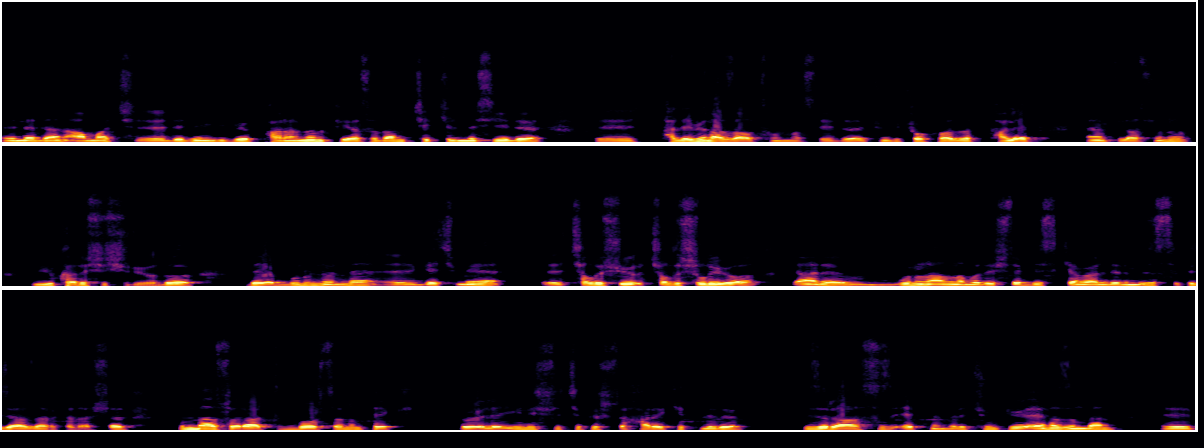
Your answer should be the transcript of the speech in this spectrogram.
E, neden? Amaç e, dediğim gibi paranın piyasadan çekilmesiydi. E, talebin azaltılmasıydı. Çünkü çok fazla talep enflasyonu yukarı şişiriyordu ve bunun önüne geçmeye e, çalışıyor, çalışılıyor. Yani bunun anlamı da işte biz kemerlerimizi sıkacağız arkadaşlar. Bundan sonra artık borsanın pek böyle inişli çıkışlı hareketleri bizi rahatsız etmemeli. Çünkü en azından e,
